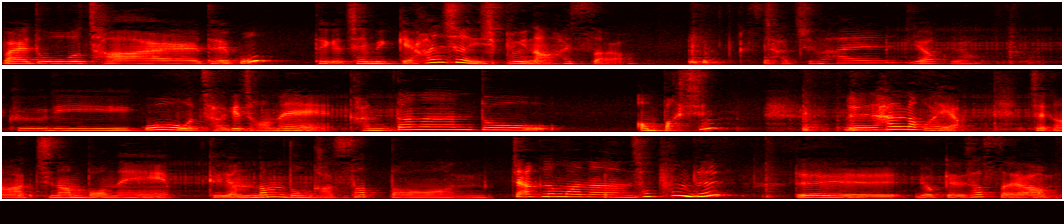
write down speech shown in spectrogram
말도 잘 되고 되게 재밌게 1시간 20분이나 했어요. 자주 하려고요. 그리고 자기 전에 간단한 또 unboxing을 하려고 해요. 제가 지난번에 그 연남동 가서 샀던 자그만한 소품들을 몇 개를 샀어요.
